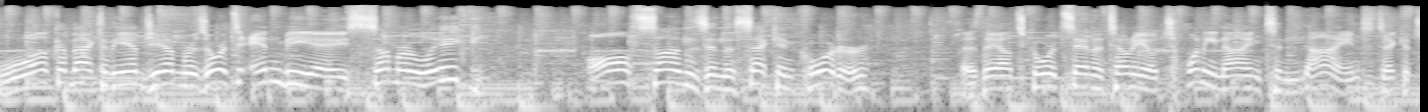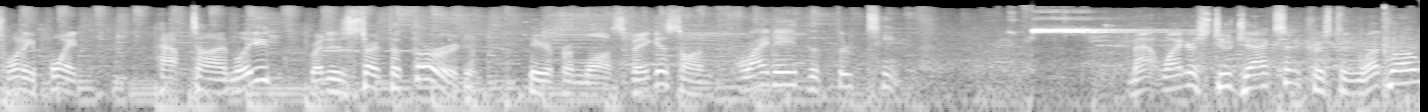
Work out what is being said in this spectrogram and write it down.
Welcome back to the MGM Resorts NBA Summer League. All Suns in the second quarter as they outscored San Antonio 29 to 9 to take a 20 point halftime lead. Ready to start the third here from Las Vegas on Friday the 13th. Matt Winer, Stu Jackson, Kristen Ledlow.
